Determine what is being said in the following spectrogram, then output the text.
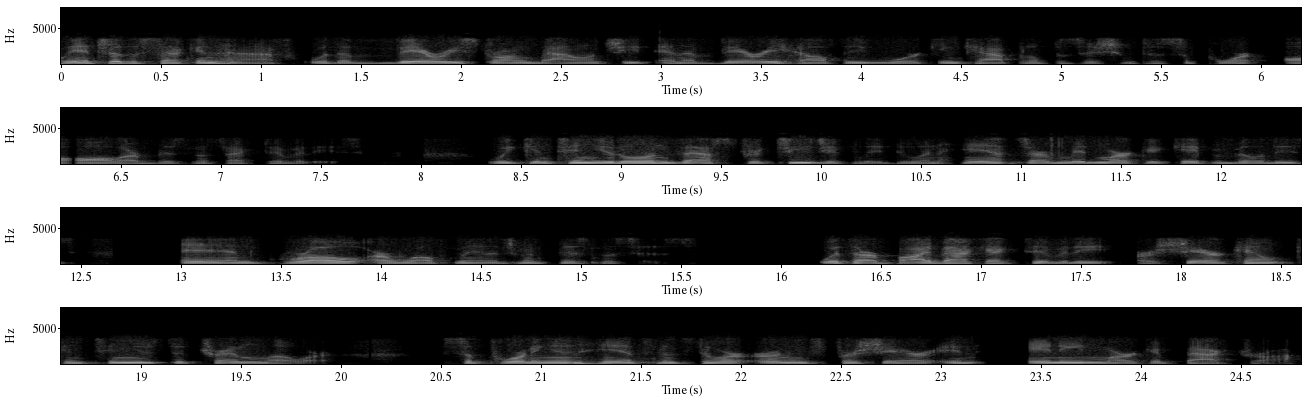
We enter the second half with a very strong balance sheet and a very healthy working capital position to support all our business activities. We continue to invest strategically to enhance our mid-market capabilities and grow our wealth management businesses. With our buyback activity, our share count continues to trend lower, supporting enhancements to our earnings per share in any market backdrop.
